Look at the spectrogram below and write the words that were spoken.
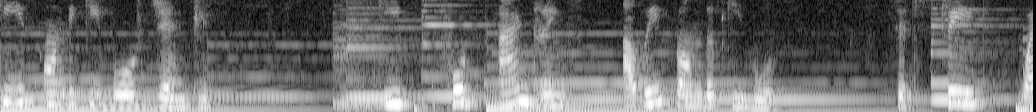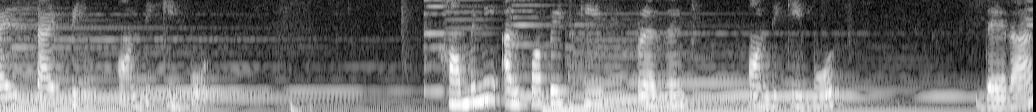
keys on the keyboard gently. Keep food and drinks away from the keyboard. Sit straight while typing on the keyboard. How many alphabet keys present on the keyboard? There are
